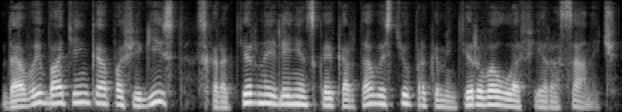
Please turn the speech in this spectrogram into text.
«Да вы, батенька, пофигист», — с характерной ленинской картавостью прокомментировал Лафера Саныч.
